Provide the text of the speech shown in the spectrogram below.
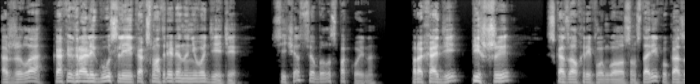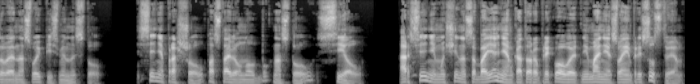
ожила, как играли гусли и как смотрели на него дети. Сейчас все было спокойно. «Проходи, пиши», — сказал хриплым голосом старик, указывая на свой письменный стол. Сеня прошел, поставил ноутбук на стол, сел. Арсений – мужчина с обаянием, который приковывает внимание своим присутствием.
